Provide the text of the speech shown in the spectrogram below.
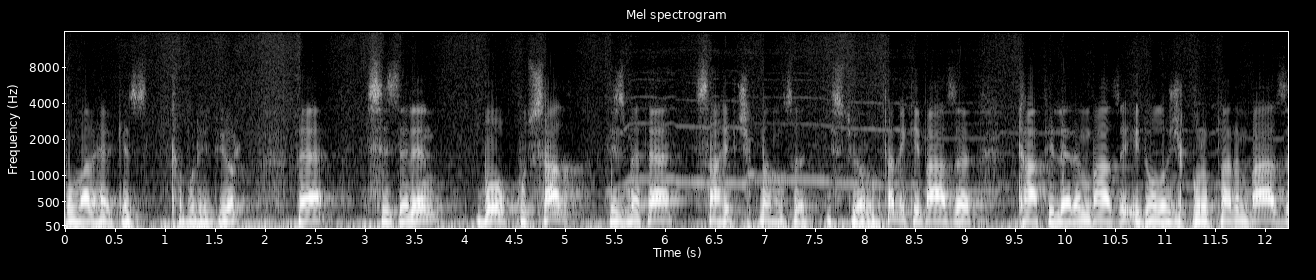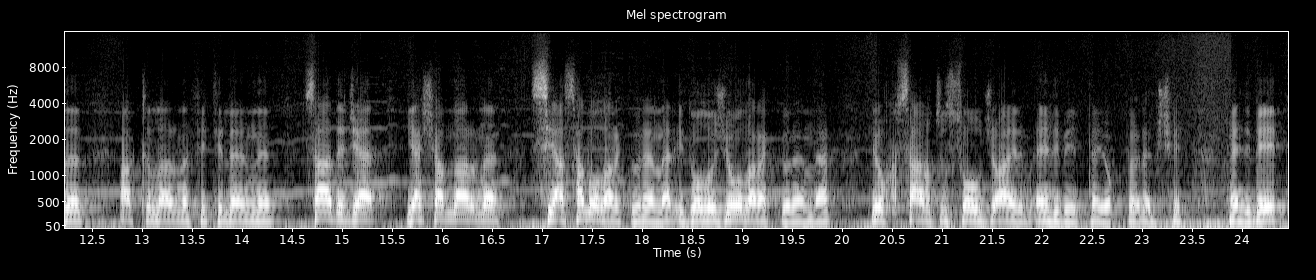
bunları herkes kabul ediyor ve sizlerin bu kutsal hizmete sahip çıkmanızı istiyorum. Tabii ki bazı kafirlerin, bazı ideolojik grupların, bazı akıllarını, fikirlerini sadece yaşamlarını siyasal olarak görenler, ideoloji olarak görenler, yok sağcı, solcu ayrım, Ehl-i Beyt'te yok böyle bir şey. Ehl-i Beyt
